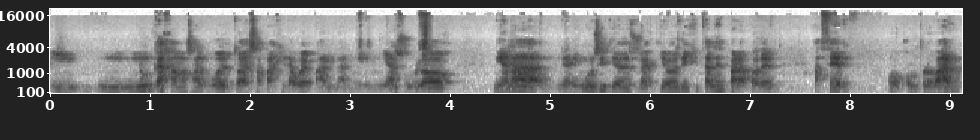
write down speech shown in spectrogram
y nunca jamás has vuelto a esa página web, ni a su blog, ni a nada, ni a ningún sitio de sus activos digitales para poder hacer o comprobar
